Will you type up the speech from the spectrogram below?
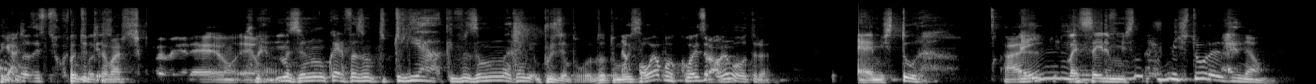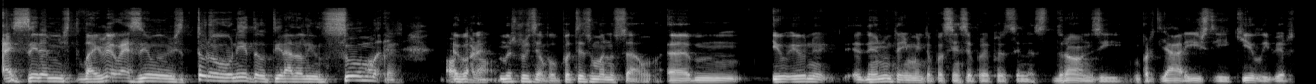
aliás, mas isso que tu, acabaste de escrever é, é um... Mas eu não quero fazer um tutorial, quero fazer uma... Por exemplo, ou é uma coisa drone. ou é outra. É a mistura. Ai, vai ser a mistura. Misturas não. vai ser a mistura, vai, vai ser uma mistura bonita, eu tirar ali um sumo. Okay. Okay, Agora, não. mas por exemplo, para teres uma noção, um, eu, eu, eu, não tenho muita paciência para, para cenas de drones e partilhar isto e aquilo e ver.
